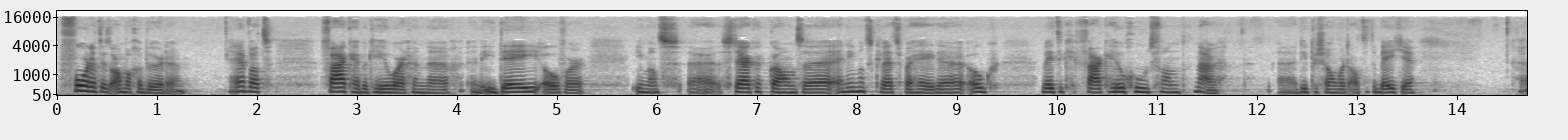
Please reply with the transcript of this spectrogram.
voordat dit allemaal gebeurde. Hè, wat, vaak heb ik heel erg een, een idee over iemands sterke kanten en iemands kwetsbaarheden. Ook weet ik vaak heel goed van, nou, uh, die persoon wordt altijd een beetje uh,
